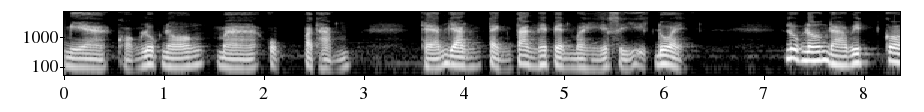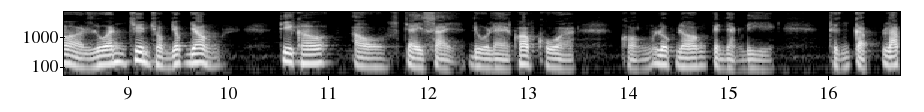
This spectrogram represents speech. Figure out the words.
เมียของลูกน้องมาอุปถัมภ์แถมยังแต่งตั้งให้เป็นมเหสีอีกด้วย ลูกน้องดาวิดก็ล้วนชื่นชมยกย่อง ที่เขาเอาใจใส่ดูแลครอบครัวของลูกน้องเป็นอย่างดี ถึงกับรับ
